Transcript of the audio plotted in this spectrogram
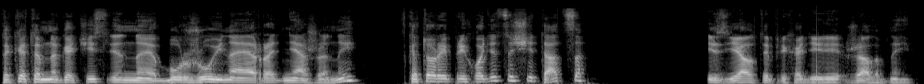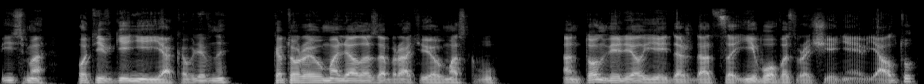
Так это многочисленная буржуйная родня жены, с которой приходится считаться. Из Ялты приходили жалобные письма от Евгении Яковлевны, которая умоляла забрать ее в Москву. Антон велел ей дождаться его возвращения в Ялту,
